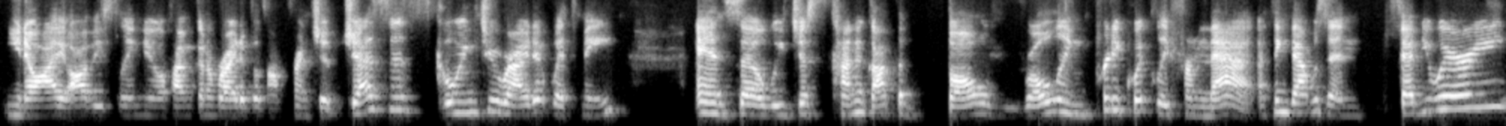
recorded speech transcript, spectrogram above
you know, I obviously knew if I'm going to write a book on friendship, Jess is going to write it with me. And so we just kind of got the ball rolling pretty quickly from that. I think that was in February.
